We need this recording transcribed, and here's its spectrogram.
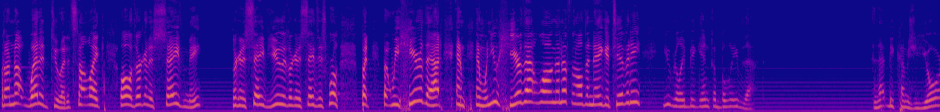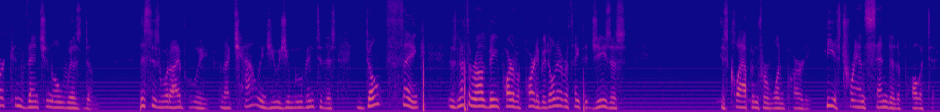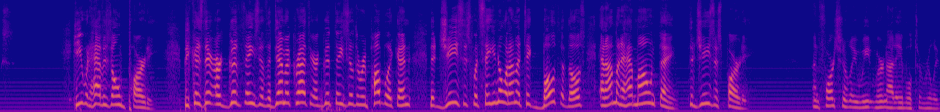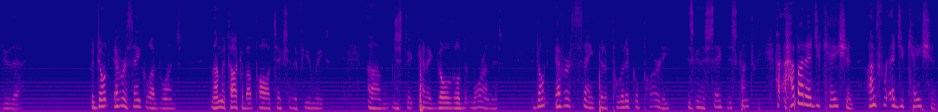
But I'm not wedded to it. It's not like, oh, they're going to save me. They're going to save you. They're going to save this world. But, but we hear that, and, and when you hear that long enough and all the negativity, you really begin to believe that. And that becomes your conventional wisdom. This is what I believe. And I challenge you as you move into this. Don't think, there's nothing wrong with being part of a party, but don't ever think that Jesus is clapping for one party. He is transcendent of politics. He would have his own party. Because there are good things of the Democrat, there are good things of the Republican, that Jesus would say, you know what, I'm going to take both of those and I'm going to have my own thing, the Jesus party. Unfortunately, we, we're not able to really do that. But don't ever think, loved ones, and I'm going to talk about politics in a few weeks, um, just to kind of go a little bit more on this. But don't ever think that a political party is going to save this country. H- how about education? I'm for education.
